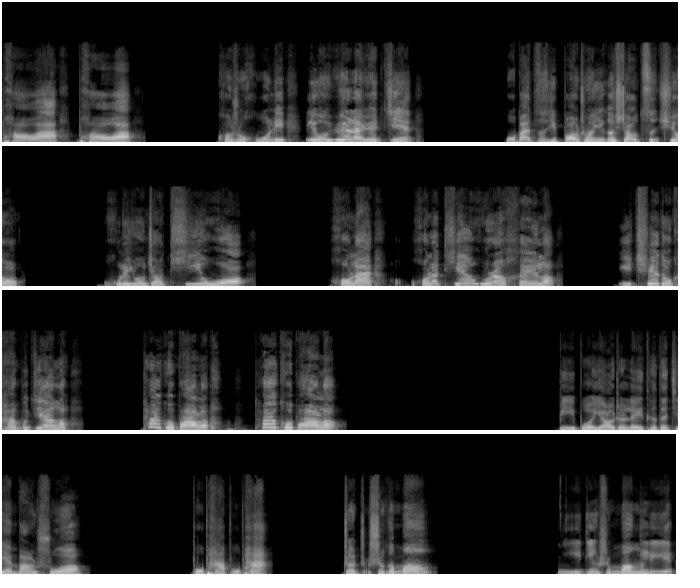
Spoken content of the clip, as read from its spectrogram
跑啊跑啊，可是狐狸离我越来越近，我把自己包成一个小刺球，狐狸用脚踢我，后来后来天忽然黑了，一切都看不见了，太可怕了，太可怕了。比伯摇着雷特的肩膀说：“不怕不怕。”这只是个梦，你一定是梦里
